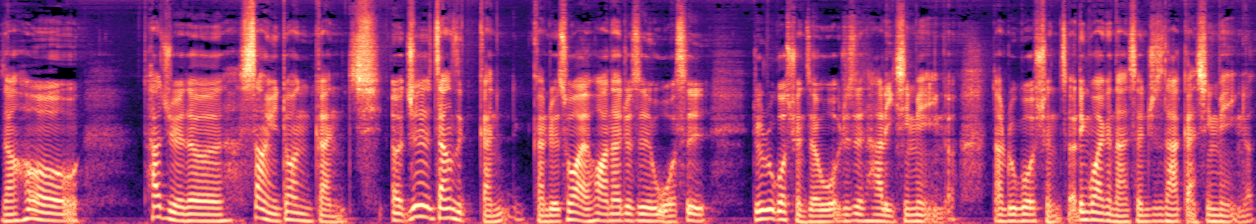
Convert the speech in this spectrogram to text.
然后他觉得上一段感情，呃，就是这样子感感觉出来的话，那就是我是，就如果选择我，就是他理性面赢了，那如果选择另外一个男生，就是他感性面赢了，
